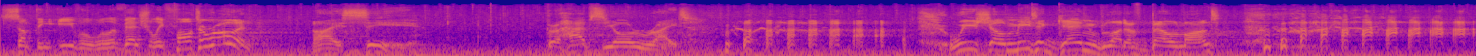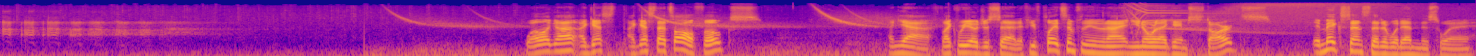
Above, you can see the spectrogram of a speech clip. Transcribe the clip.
Something evil will eventually fall to ruin! I see. Perhaps you're right. we shall meet again, Blood of Belmont. Well, I got. I guess. I guess that's all, folks. And yeah, like Rio just said, if you've played Symphony of the Night and you know where that game starts, it makes sense that it would end this way.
